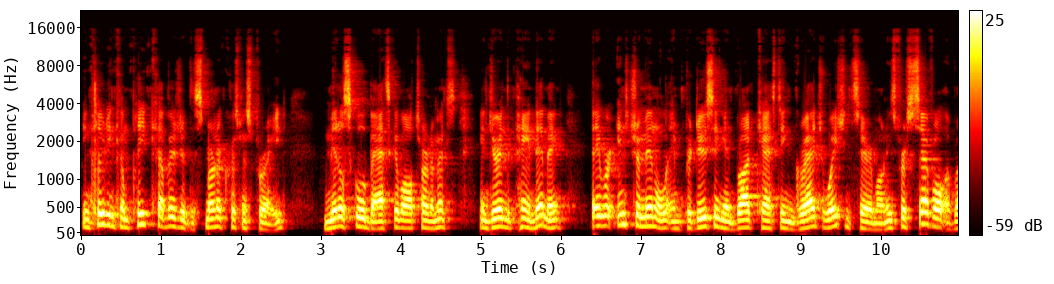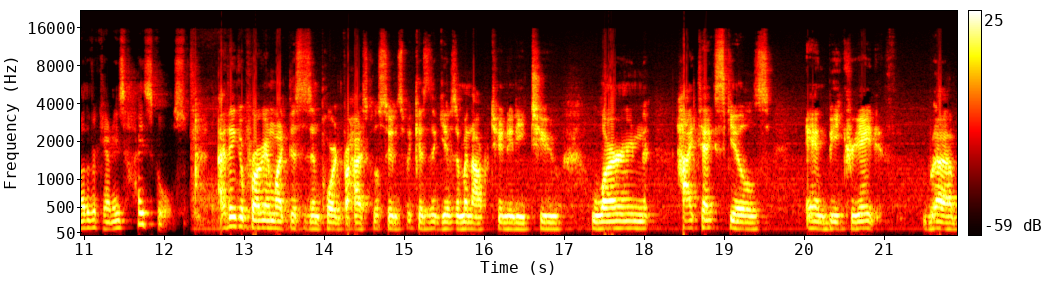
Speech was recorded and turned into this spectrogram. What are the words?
including complete coverage of the Smyrna Christmas Parade, middle school basketball tournaments, and during the pandemic, they were instrumental in producing and broadcasting graduation ceremonies for several of Rutherford County's high schools. I think a program like this is important for high school students because it gives them an opportunity to learn high tech skills and be creative. Uh,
